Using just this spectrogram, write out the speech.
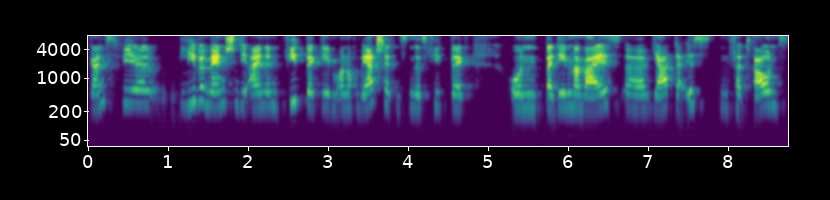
ganz viel liebe Menschen, die einen Feedback geben, auch noch wertschätzendes Feedback und bei denen man weiß, äh, ja, da ist eine Vertrauens,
